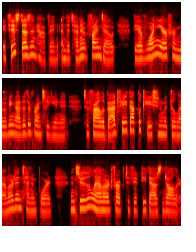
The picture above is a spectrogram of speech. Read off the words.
If this doesn't happen and the tenant finds out, they have one year from moving out of the rental unit to file a bad faith application with the Landlord and Tenant Board and sue the landlord for up to $50,000,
